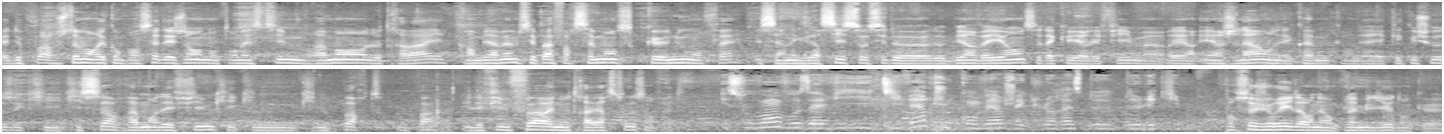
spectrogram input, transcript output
et de pouvoir justement récompenser des gens dont on estime vraiment vraiment le travail, quand bien même c'est pas forcément ce que nous on fait. C'est un exercice aussi de, bienveillance et d'accueillir les films. Et, en général, on est quand même, il y a quelque chose qui, sort vraiment des films, qui, nous, qui nous porte ou pas. Et les films forts, ils nous traversent tous en fait. Et souvent, vos avis divergent ou convergent avec le reste de, l'équipe Pour ce jury, là, on est en plein milieu, donc euh,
